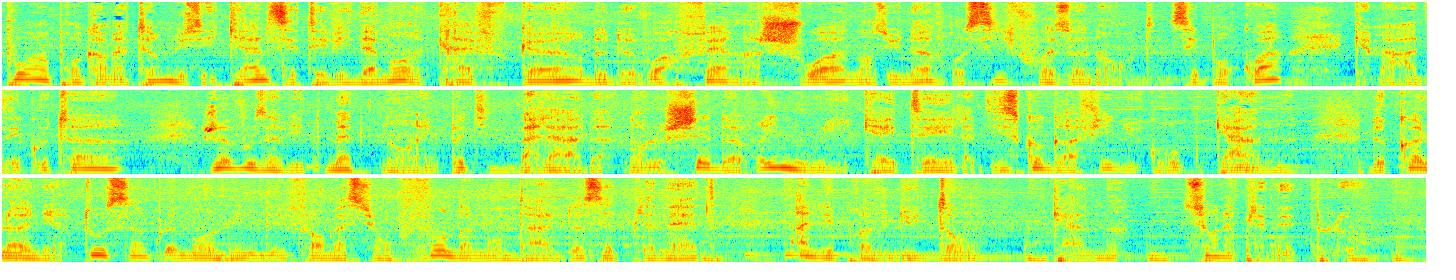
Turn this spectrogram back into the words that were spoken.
Pour un programmateur musical, c'est évidemment un crève-cœur de devoir faire un choix dans une œuvre aussi foisonnante. C'est pourquoi, camarades écouteurs, je vous invite maintenant à une petite balade dans le chef-d'œuvre inouï qu'a été la discographie du groupe Cannes, de Cologne, tout simplement l'une des formations fondamentales de cette planète, à l'épreuve du temps, Cannes sur la planète bleue.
